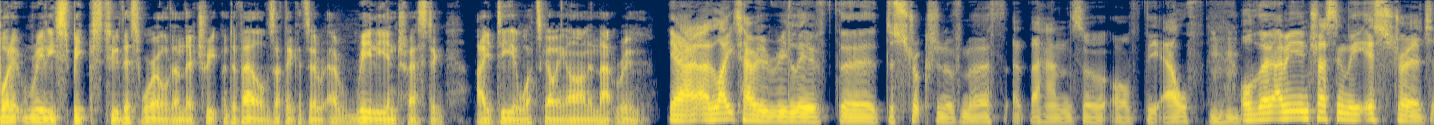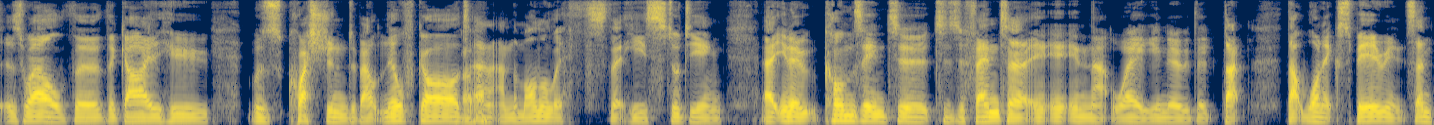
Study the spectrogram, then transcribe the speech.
but it really speaks to this world and their treatment of elves. I think it's a, a really interesting idea what's going on in that room. Yeah, I liked how he relived the destruction of Mirth at the hands of, of the elf. Although, I mean, interestingly, Istredd as well, the, the guy who was questioned about Nilfgaard and, and the monoliths that he's studying, uh, you know, comes in to, to defend her in, in, in that way, you know, that, that, that one experience. And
